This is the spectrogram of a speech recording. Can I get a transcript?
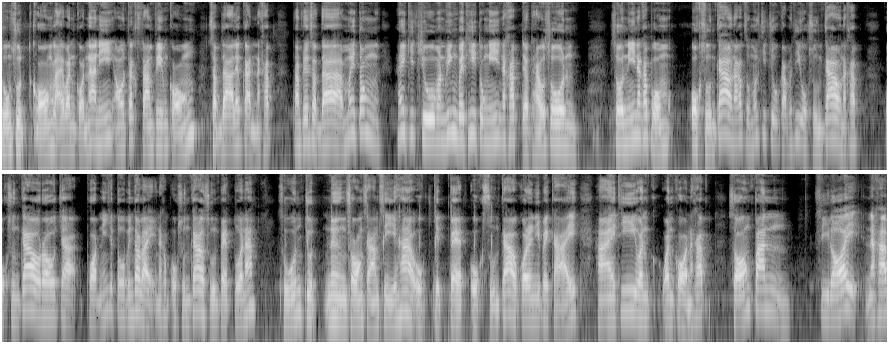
สูงสุดของหลายวันก่อนหน้านี้เอาทักตามเฟรมของสัปดาห์แล้วกันนะครับตามเฟรมสัปดาห์ไม่ต้องให้คิชูมันวิ่งไปที่ตรงนี้นะครับแถวแถวโซนโซนนี้นะครับผมอก09นะครับสมมติคิชูกลับไปที่อก09นะครับ609 เราจะพอร์ตนี้จะโตเป็นเท่าไหร่นะครับอก09 08 ตัวนะ ศูนย์จุดหนึ่งสองสามสี่ห้าอกรณีไปขายไฮที่วันวันก่อนนะครับสองพันะครับ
